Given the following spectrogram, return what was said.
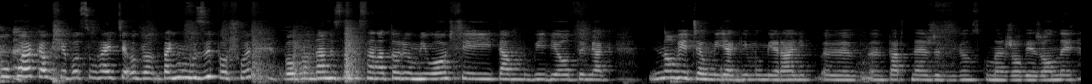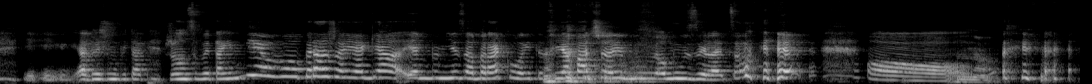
popłakał się, bo słuchajcie, oglą- tak mi łzy poszły, bo oglądamy znowu Sanatorium Miłości i tam mówili o tym, jak, no wiecie, jak im umierali y, y, partnerzy w związku mężowie, żony a Grześ mówi tak, że on sobie tak nie wyobraża, jak ja, jakby mnie zabrakło i to, ja patrzę i mu, o mu łzy lecą. o. No.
